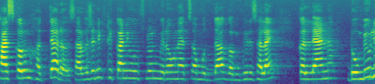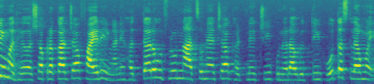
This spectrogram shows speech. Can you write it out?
खास करून हत्यारं सार्वजनिक ठिकाणी उचलून मिरवण्याचा मुद्दा गंभीर झालाय. कल्याण डोंबिवलीमध्ये अशा प्रकारच्या फायरिंग आणि हत्यारं उचलून नाचवण्याच्या घटनेची पुनरावृत्ती होत असल्यामुळे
